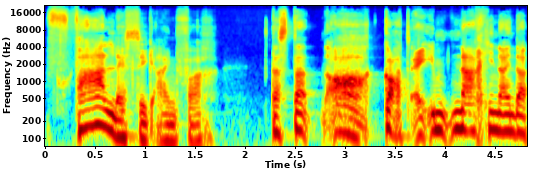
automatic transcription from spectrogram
fahrlässig einfach. Dass da, oh Gott, ey, im Nachhinein da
